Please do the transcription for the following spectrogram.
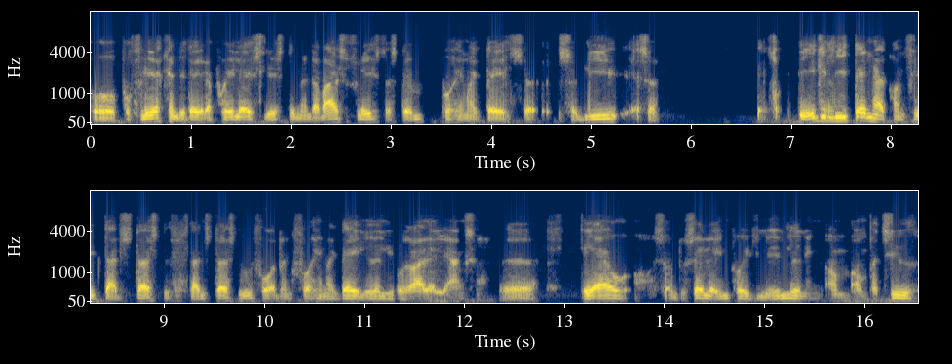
på, på flere kandidater på LA's liste, men der var altså flest, der stemte på Henrik Dahl. Så, så lige, altså, jeg tror, det er ikke lige den her konflikt, der er, det største, der er den største udfordring for Henrik Dahl eller Liberale Alliance. Øh, det er jo, som du selv er inde på i din indledning, om, om partiet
